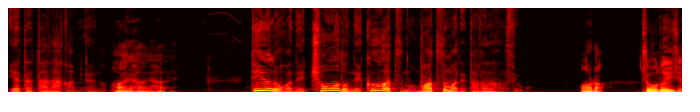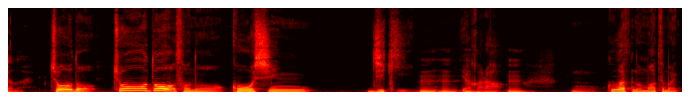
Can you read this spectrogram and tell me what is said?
やったらタダかみたいな。っあ。はいはいはい。ていうのがね、ちょうどね、9月の末までタダなんですよ。あら、ちょうどいいじゃない。ちょうど、ちょうどその更新時期。やから、うん。うん、9月の末まで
